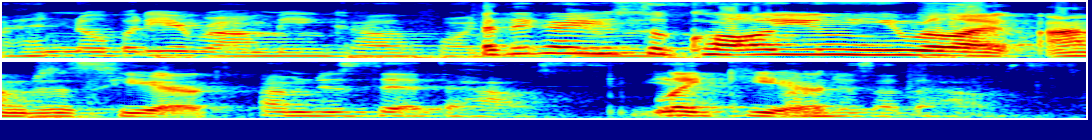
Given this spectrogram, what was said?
I had nobody around me in California. I think I It used was- to call you and you were like, "I'm just here." I'm just at the house. Like here. I'm just at the house.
